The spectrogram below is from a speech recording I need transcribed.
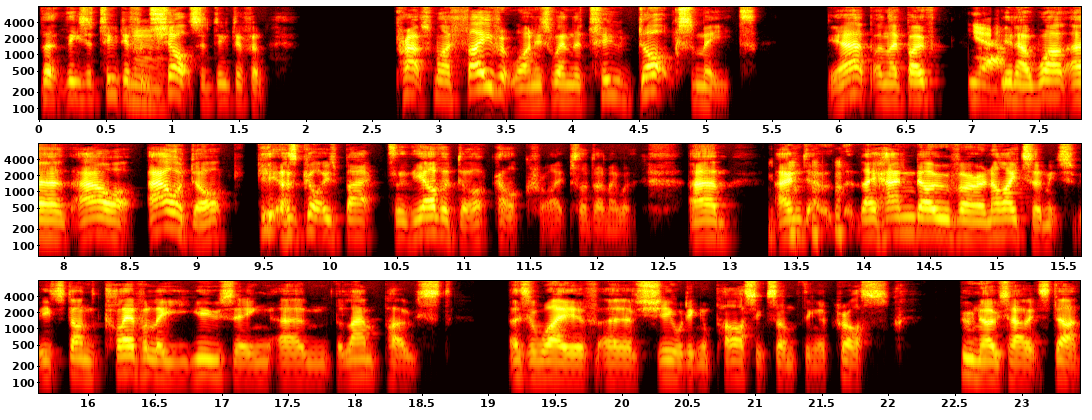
that these are two different Hmm. shots and two different. Perhaps my favourite one is when the two docs meet. Yep, and they both Yeah. you know, one uh, our our doc has got his back to the other doc. Oh cripes, I don't know what. Um, and uh, they hand over an item. It's it's done cleverly using um, the lamppost as a way of uh, shielding and passing something across. Who knows how it's done?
